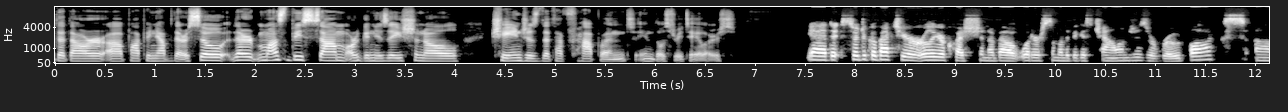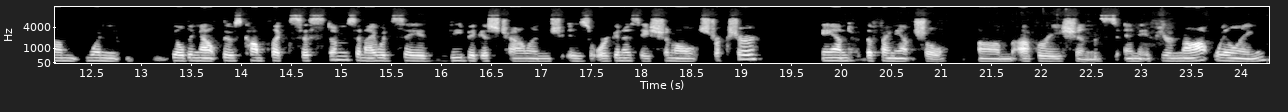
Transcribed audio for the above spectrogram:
that are uh, popping up there. So there must be some organizational changes that have happened in those retailers. Yeah, so to go back to your earlier question about what are some of the biggest challenges or roadblocks um, when building out those complex systems, and I would say the biggest challenge is organizational structure and the financial um, operations. And if you're not willing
